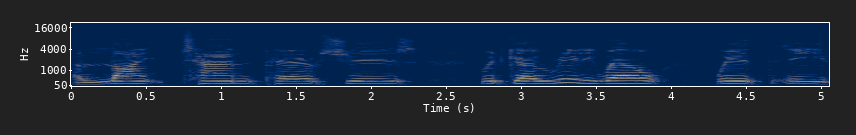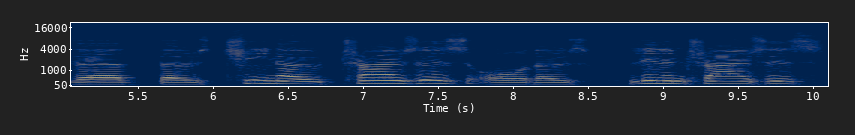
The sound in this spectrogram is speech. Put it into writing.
a light tan pair of shoes would go really well with either those chino trousers or those linen trousers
